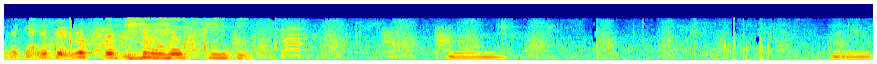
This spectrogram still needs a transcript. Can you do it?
they're getting a bit rough with you now, baby. Mm. Mm.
